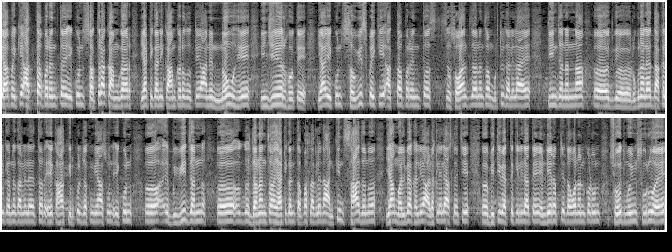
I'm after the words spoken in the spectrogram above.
त्यापैकी आत्तापर्यंत एकूण सतरा कामगार या ठिकाणी काम करत होते आणि नऊ हे इंजिनियर होते. या एकूण सव्वीसपैकी आत्तापर्यंत स- सोळा जणांचा मृत्यू झालेला आहे. तीन जणांना रुग्णालयात दाखल करण्यात आलेला आहे. तर एक हा किरकोळ जखमी असून एकूण वीस जण जणांचा ह्या ठिकाणी तपास लागलेला आणखीन सहा जणं या मलब्याखाली अडकलेले असल्याची भीती व्यक्त केली जाते. एन डी आर एफच्या जवानांकडून शोध मोहीम सुरू आहे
